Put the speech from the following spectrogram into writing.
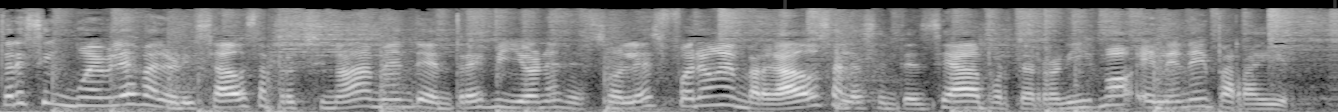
Tres inmuebles valorizados aproximadamente en 3 millones de soles fueron embargados a la sentenciada por terrorismo Elena Iparraguirre.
